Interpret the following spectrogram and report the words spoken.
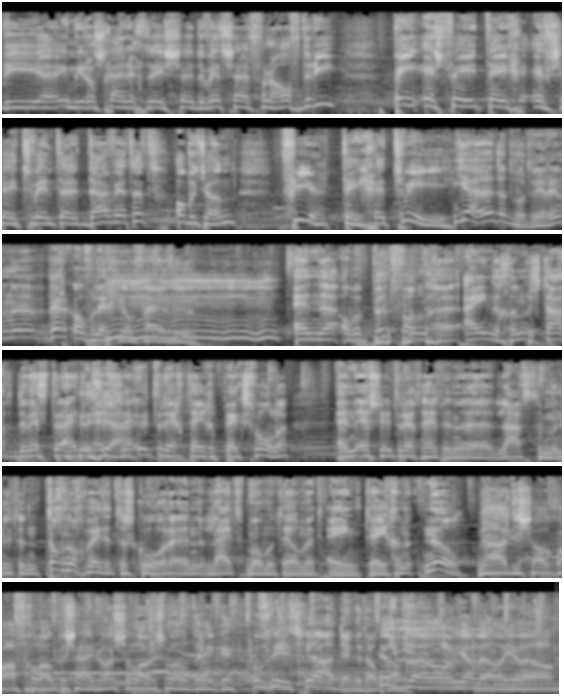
die eh, inmiddels geëindigd is. eh, de wedstrijd van half drie. PSV tegen FC Twente. Daar werd het, Albert-Jan, 4 tegen 2. Ja, dat wordt weer een eh, werkoverlegje om 5 uur. En eh, op het punt van eh, eindigen staat de wedstrijd FC Ja. Utrecht tegen PEC Zwolle. En FC Utrecht heeft in de laatste minuten toch nog weten te scoren... en leidt momenteel met 1 tegen 0. Nou, die zal ook wel afgelopen zijn hoor, zo wel denk ik. Of niet? Ja, denk het ook wel. Jawel, jawel, jawel.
